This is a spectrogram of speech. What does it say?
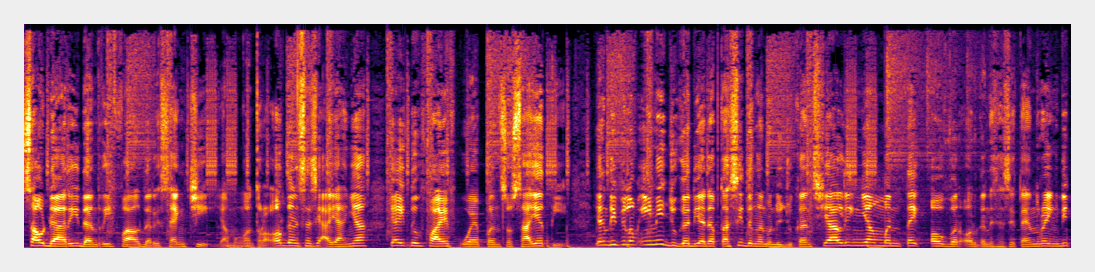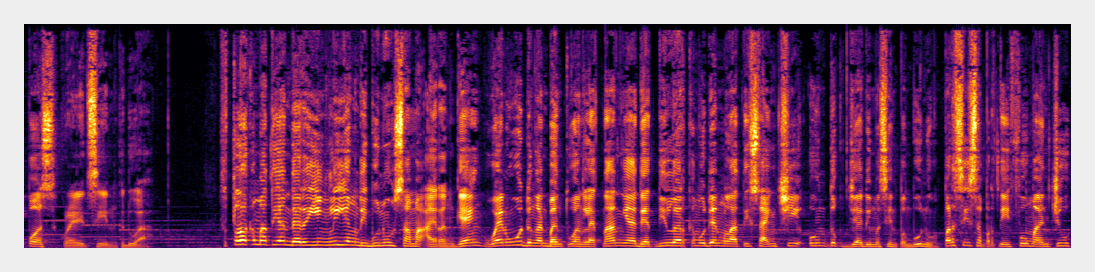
saudari dan rival dari Shang Chi yang mengontrol organisasi ayahnya yaitu Five Weapon Society. Yang di film ini juga diadaptasi dengan menunjukkan Xialing yang men-take over organisasi Ten Ring di post credit scene kedua. Setelah kematian dari Ying Li yang dibunuh sama Iron Gang, Wenwu dengan bantuan letnannya Dead Dealer kemudian melatih Shang-Chi untuk jadi mesin pembunuh, persis seperti Fu Manchu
